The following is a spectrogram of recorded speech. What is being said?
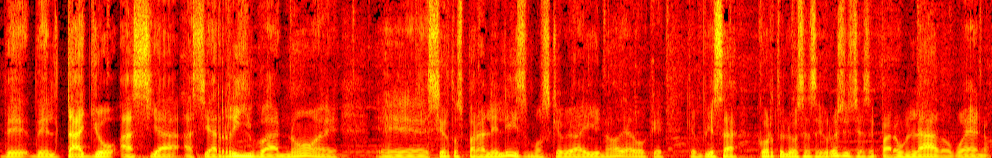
de- del tallo hacia, hacia arriba, ¿no? Eh, eh, ciertos paralelismos que veo ahí, ¿no? De algo que, que empieza corto y luego se hace grueso y se hace para un lado. Bueno,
